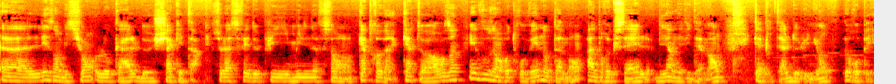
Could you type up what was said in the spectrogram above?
les ambitions locales de chaque État. Cela se fait depuis 1994 et vous en retrouvez notamment à Bruxelles, bien évidemment, capitale de l'Union européenne.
